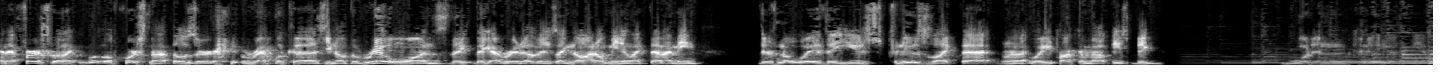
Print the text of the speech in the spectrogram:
And at first, we're like, well, of course not. Those are replicas. You know, the real ones they, they got rid of. And he's like, no, I don't mean it like that. I mean, there's no way they use canoes like that. Like, what are you talking about? These big wooden canoes?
